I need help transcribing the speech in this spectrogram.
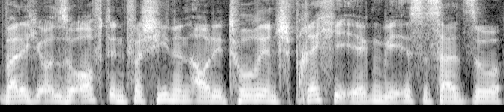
weil ich so oft in verschiedenen Auditorien spreche, irgendwie ist es halt so.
